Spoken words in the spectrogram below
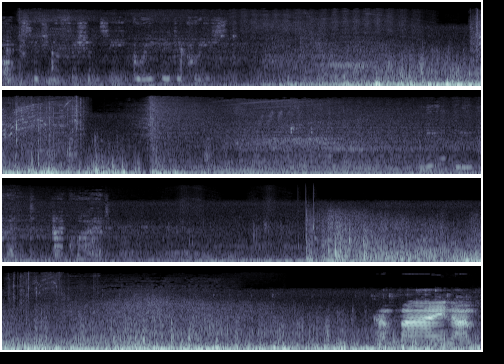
Oxygen efficiency greatly decreased. New blueprint acquired. I'm fine, I'm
